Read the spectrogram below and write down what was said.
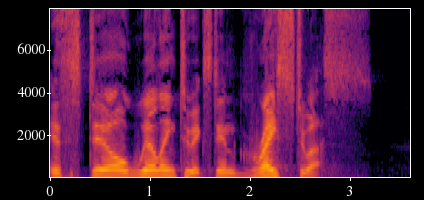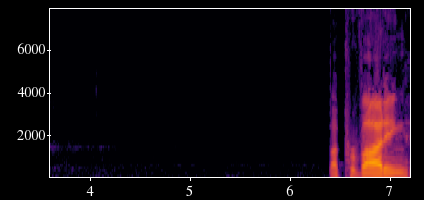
is still willing to extend grace to us by providing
